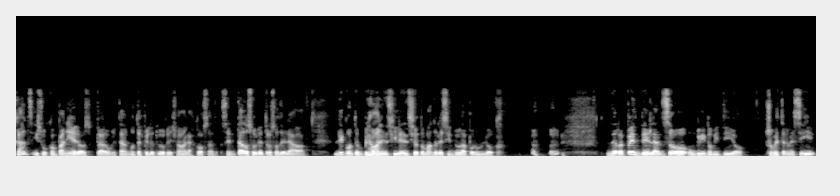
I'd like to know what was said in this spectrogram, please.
Hans y sus compañeros, claro, que estaban con tres pelotudos que le llamaban las cosas, sentados sobre trozos de lava, le contemplaban en silencio, tomándole sin duda por un loco. de repente lanzó un grito mi tío. Yo me estremecí,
